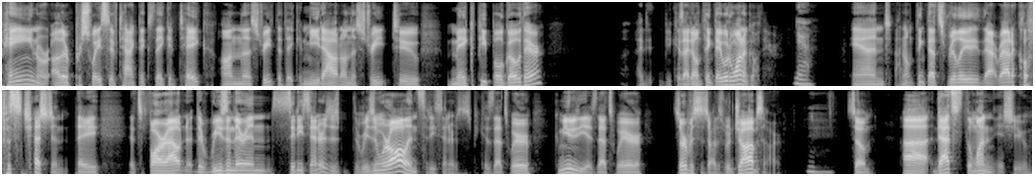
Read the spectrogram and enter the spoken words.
pain or other persuasive tactics they could take on the street that they could meet out on the street to make people go there I, because I don't think they would want to go there. Yeah. And I don't think that's really that radical of a suggestion. They it's far out. The reason they're in city centers is the reason we're all in city centers is because that's where community is. That's where services are. That's where jobs are. Mm-hmm. So uh, that's the one issue.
